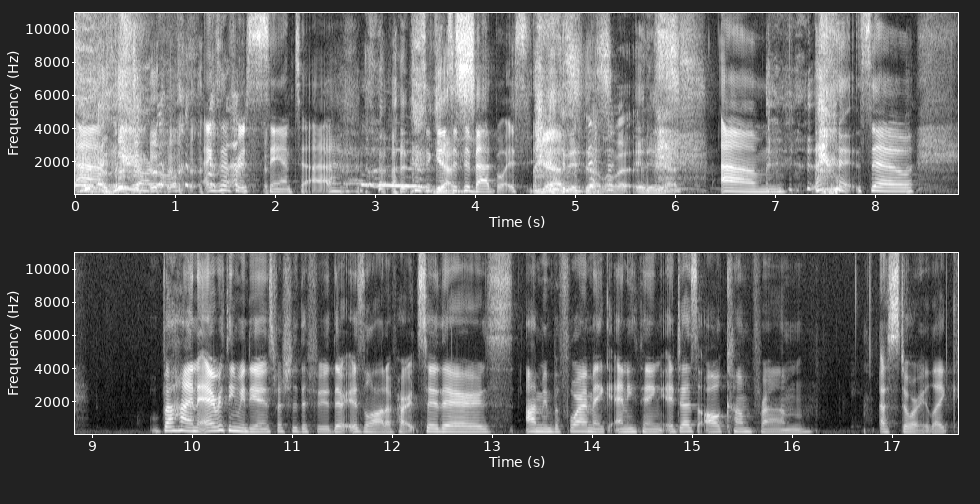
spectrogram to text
Um, except for Santa because it gives Yes. it to bad boys. yes, I love it. It is. Um, so behind everything we do, especially the food, there is a lot of heart. So there's, I mean, before I make anything, it does all come from a story. Like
